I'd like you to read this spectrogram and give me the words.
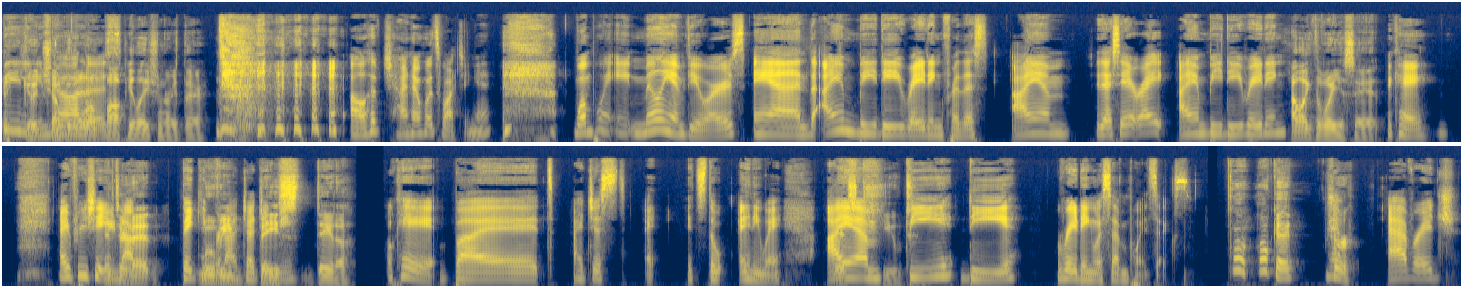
billion. good chunk of the world population right there. All of China was watching it. 1.8 million viewers, and the IMBD rating for this, I am, did I say it right? IMBD rating? I like the way you say it. Okay. I appreciate you not. Internet Thank you for not judging me. based data. Okay, but I just, I- it's the, anyway, I It's am cute. BD rating was 7.6. Oh, okay. Yeah. Sure. Average.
